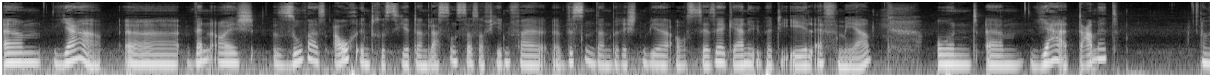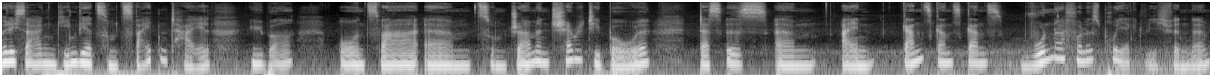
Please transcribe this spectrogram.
Ähm, ja, äh, wenn euch sowas auch interessiert, dann lasst uns das auf jeden Fall äh, wissen. Dann berichten wir auch sehr, sehr gerne über die ELF mehr. Und ähm, ja, damit würde ich sagen, gehen wir zum zweiten Teil über. Und zwar ähm, zum German Charity Bowl. Das ist ähm, ein ganz, ganz, ganz wundervolles Projekt, wie ich finde.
